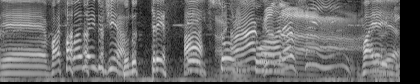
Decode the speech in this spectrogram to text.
É, vai falando aí, Dudinha. Tô no 3. Ah, Ei, som, som. Agora sim! Vai aí. É.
